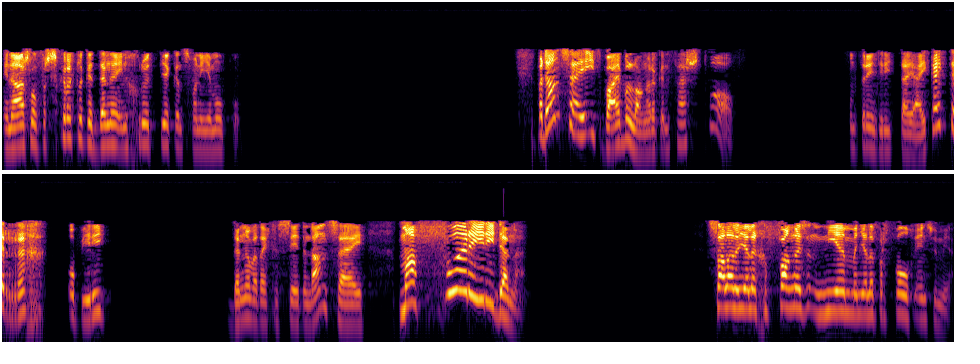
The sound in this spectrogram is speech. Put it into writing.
En daar sal verskriklike dinge en groot tekens van die hemel kom. Maar dan sê hy iets baie belangrik in vers 12. Omtrent hierdie tye. Hy kyk terug op hierdie dinge wat hy gesê het en dan sê hy: "Maar voor hierdie dinge sal hulle julle gevangenes neem en julle vervolg en so mee."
